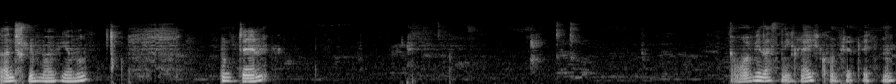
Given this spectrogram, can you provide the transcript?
Ganz schlimm mal hier, ne? Und dann. Aber wir lassen die gleich komplett weg, ne?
